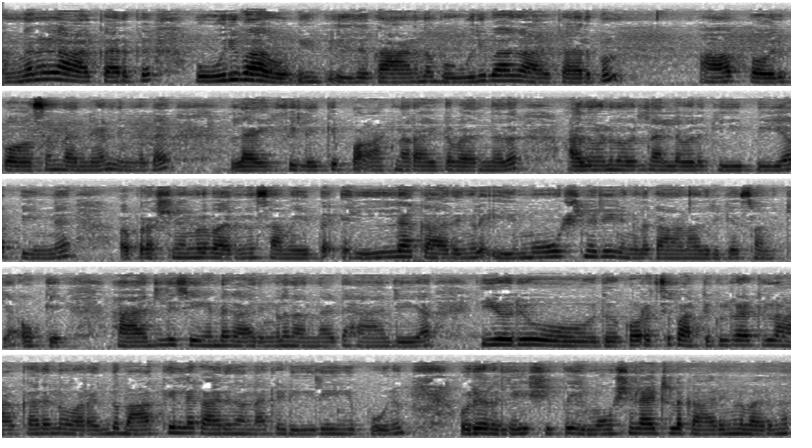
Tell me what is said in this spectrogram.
അങ്ങനെയുള്ള ആൾക്കാർക്ക് ഭൂരിഭാഗവും ഇത് കാണുന്ന ഭൂരിഭാഗം ആൾക്കാർക്കും ആ ഒരു പേഴ്സൺ തന്നെയാണ് നിങ്ങളുടെ ലൈഫിലേക്ക് പാർട്ട്ണറായിട്ട് വരുന്നത്. അതുകൊണ്ട് ഒരു നല്ലപോലെ കീപ്പ് ചെയ്യുക. പിന്നെ പ്രശ്നങ്ങൾ വരുന്ന സമയത്ത് എല്ലാ കാര്യങ്ങളും ഇമോഷണലി നിങ്ങൾ കാണാതിരിക്കാൻ ശ്രമിക്കുക. ഓക്കെ ഹാൻഡിൽ ചെയ്യേണ്ട കാര്യങ്ങൾ നന്നായിട്ട് ഹാൻഡിൽ ചെയ്യുക. ഈ ഒരു ഇത് കുറച്ച് പർട്ടിക്കുലർ ആയിട്ടുള്ള ആൾക്കാരെന്ന് പറയുന്നത് ബാക്കിയുള്ള കാര്യം നന്നായിട്ട് ഡീൽ ചെയ്യുമെങ്കിൽ പോലും ഒരു റിലേഷൻഷിപ്പ് ഇമോഷണൽ ആയിട്ടുള്ള കാര്യങ്ങൾ വരുന്ന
